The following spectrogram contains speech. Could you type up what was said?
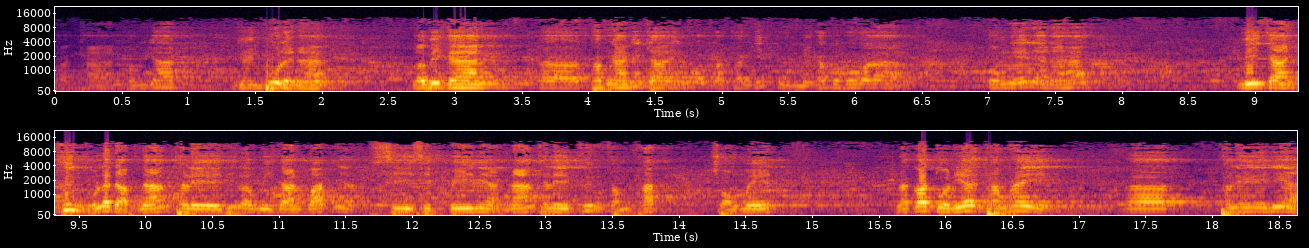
หลักฐานขออนุญาติยืนพูดเลยนะฮะเรามีการทำงานวิจัยร่วมกับทางญี่ปุ่นนะครับ เพราะว่าตรงนี้เนี่ยนะฮะมีการขึ้นของระดับน้ำทะเลที่เรามีการวัดเนี่ย 40 ปีเนี่ยน้ำทะเลขึ้นสัมพัทธ์2เมตร แล้วก็ตัวนี้ทำให้ทะเลเนี่ย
